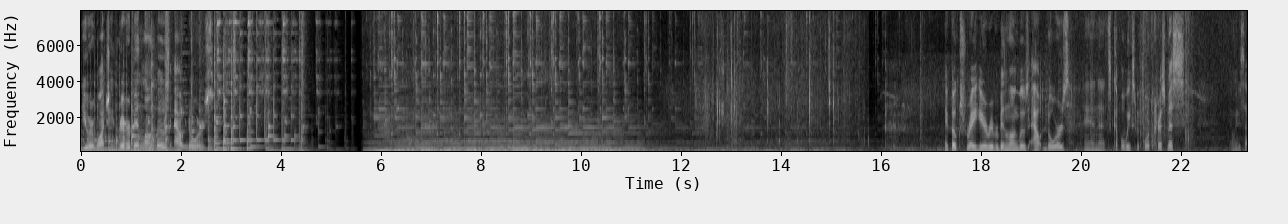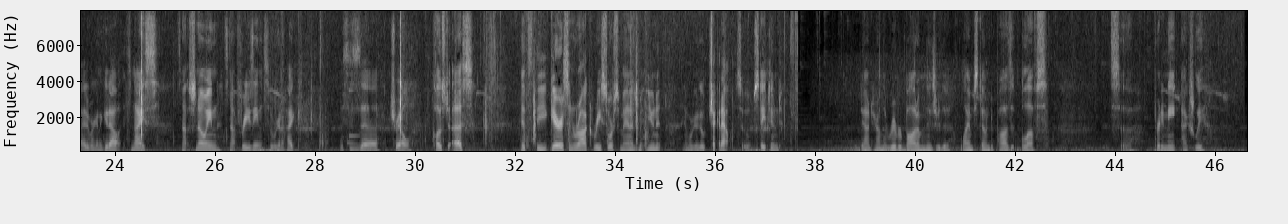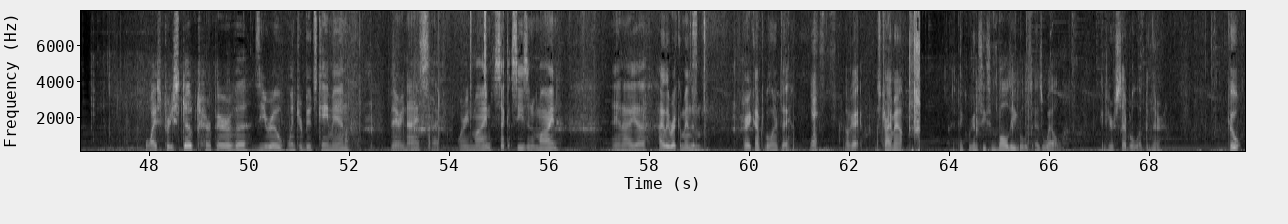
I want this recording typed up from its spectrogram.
You are watching Riverbend Longbows Outdoors. Hey folks, Ray here, Riverbend Longbows Outdoors, and uh, it's a couple weeks before Christmas, and we decided we're gonna get out. It's nice, it's not snowing, it's not freezing, so we're gonna hike. This is a trail close to us. It's the Garrison Rock Resource Management Unit, and we're gonna go check it out, so stay tuned. Down here on the river bottom, and these are the limestone deposit bluffs. It's uh, pretty neat, actually. My wife's pretty stoked. Her pair of uh, Xero winter boots came in. Very nice. I'm wearing mine. Second season of mine. And I uh, highly recommend them. Very comfortable, aren't they? Yes. Okay, let's try them out. I think we're going to see some bald eagles as well. I can hear several up in there. Cool.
